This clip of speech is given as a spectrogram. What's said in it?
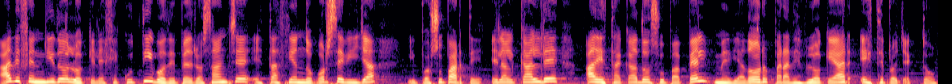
ha defendido lo que el Ejecutivo de Pedro Sánchez está haciendo por Sevilla y por su parte el alcalde ha destacado su papel mediador para desbloquear este proyecto.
